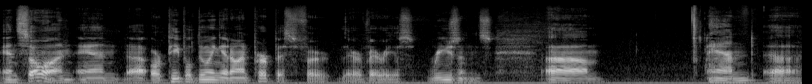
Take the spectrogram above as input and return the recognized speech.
and so on, and uh, or people doing it on purpose for their various reasons, um, and uh,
